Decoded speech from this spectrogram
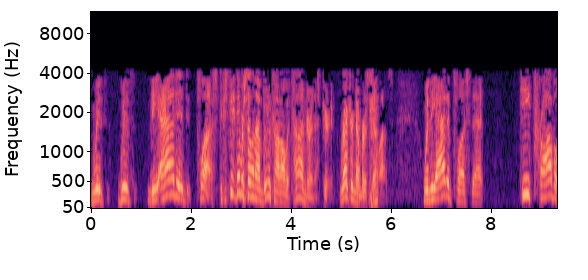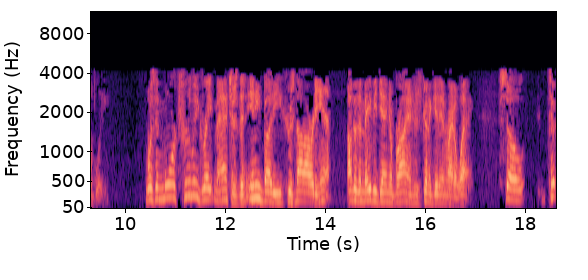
with, with the added plus, because they were selling out Budokan all the time during this period, record number of sellouts, with the added plus that he probably was in more truly great matches than anybody who's not already in, other than maybe Daniel Bryan, who's going to get in right away. So, to,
